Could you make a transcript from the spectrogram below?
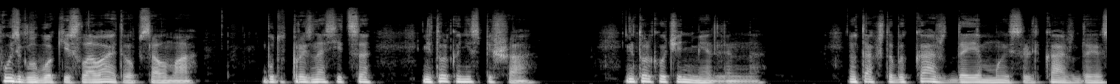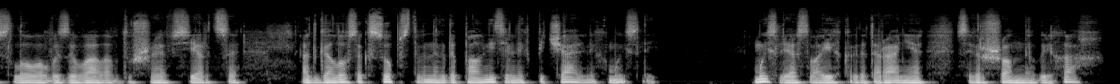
Пусть глубокие слова этого псалма будут произноситься не только не спеша, не только очень медленно, но так, чтобы каждая мысль, каждое слово вызывало в душе, в сердце отголосок собственных дополнительных печальных мыслей, мысли о своих когда-то ранее совершенных грехах.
